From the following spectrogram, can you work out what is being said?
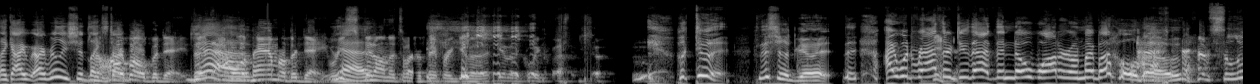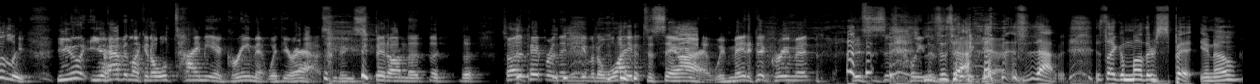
Like I, I really should like the start. hobo bidet, the Yeah. Alabama bidet, where Yeah. you spit on the toilet paper and give it a, give it a quick Hook to it. This should do it. I would rather do that than no water on my butthole though. Absolutely. You you're having like an old timey agreement with your ass. You know, you spit on the, the, the toilet paper and then you give it a wipe to say, all right, we've made an agreement. This is as clean this as is it's gonna get. this is happening. It's like a mother's spit, you know.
